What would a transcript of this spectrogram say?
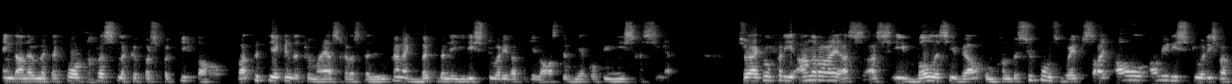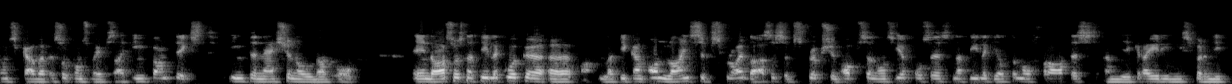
en dan nou met 'n kort Christelike perspektief daarop. Wat beteken dit vir my as Christen? Hoe kan ek bid binne hierdie storie wat ek die laaste week op die nuus gesien het? So ek wil vir u aanraai as as u wil is u welkom gaan besoek ons webwerf al al hierdie stories wat ons cover is op ons webwerf incontextinternational.org. En daar's ons natuurlik ook 'n uh, wat jy kan online subscribe, daar's 'n subscription option. Ons e-pos is natuurlik heeltemal gratis. Um, jy kry hierdie nuus verniet.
